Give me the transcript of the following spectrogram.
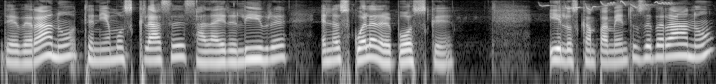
verano, teníamos clases al aire libre en la escuela del bosque. Y en los campamentos de verano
